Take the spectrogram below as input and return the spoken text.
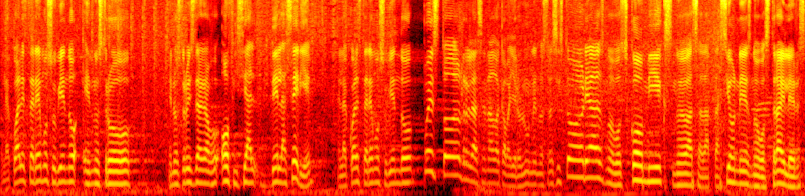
en la cual estaremos subiendo en nuestro, en nuestro Instagram oficial de la serie, en la cual estaremos subiendo pues todo relacionado a Caballero Luna nuestras historias, nuevos cómics, nuevas adaptaciones, nuevos trailers,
